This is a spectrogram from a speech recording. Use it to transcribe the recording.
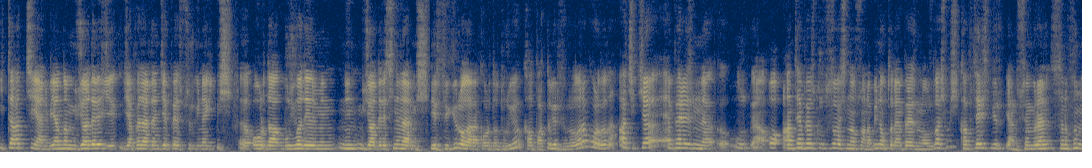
İttihatçı yani bir yandan mücadeleci, cephelerden cepheye sürgüne gitmiş. e, orada Burjuva devriminin mücadelesini vermiş bir figür olarak orada duruyor. Kalpaklı bir figür olarak orada da açıkça emperyalizmle e, o anti-emperyalist kurtuluş savaşından sonra bir noktada emperyalizmle uzlaşmış. Kapitalist bir yani sömüren sınıfın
